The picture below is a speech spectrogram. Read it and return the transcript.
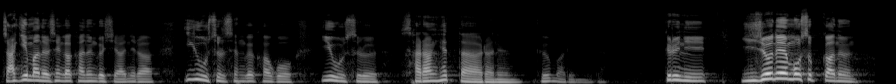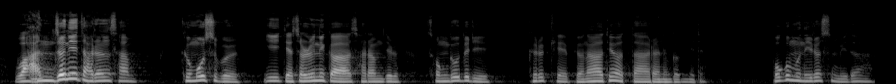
자기만을 생각하는 것이 아니라 이웃을 생각하고 이웃을 사랑했다라는 그 말입니다. 그러니 이전의 모습과는 완전히 다른 삶, 그 모습을 이 데살로니가 사람들 성도들이 그렇게 변화되었다라는 겁니다. 복음은 이렇습니다.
